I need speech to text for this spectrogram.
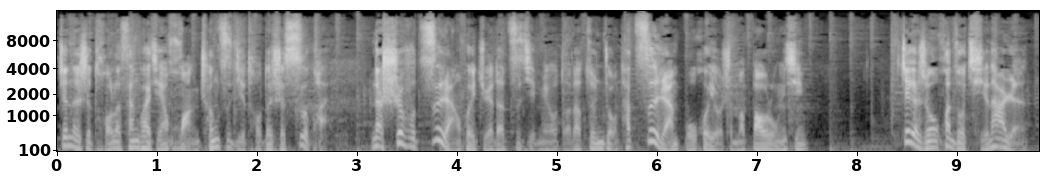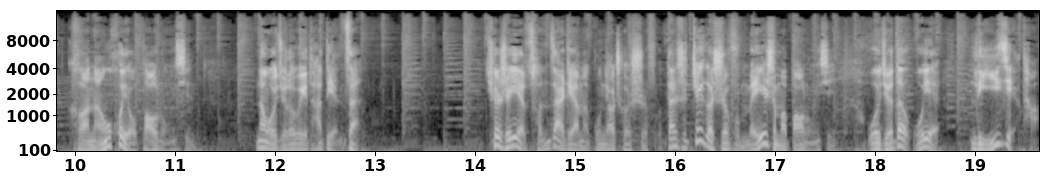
真的是投了三块钱，谎称自己投的是四块，那师傅自然会觉得自己没有得到尊重，他自然不会有什么包容心。这个时候换做其他人可能会有包容心，那我觉得为他点赞。确实也存在这样的公交车师傅，但是这个师傅没什么包容心，我觉得我也理解他。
